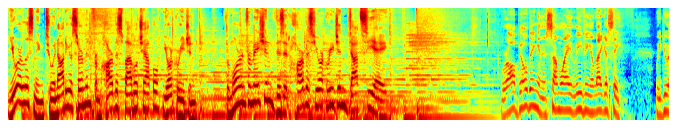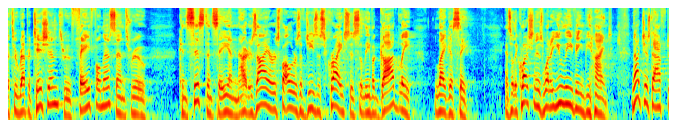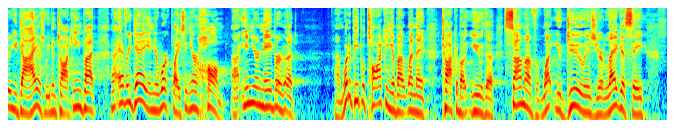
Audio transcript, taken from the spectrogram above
You are listening to an audio sermon from Harvest Bible Chapel, York Region. For more information, visit harvestyorkregion.ca. We're all building and in some way leaving a legacy. We do it through repetition, through faithfulness, and through consistency. And our desire as followers of Jesus Christ is to leave a godly legacy. And so the question is, what are you leaving behind? Not just after you die, as we've been talking, but uh, every day in your workplace, in your home, uh, in your neighborhood. Um, what are people talking about when they talk about you? The sum of what you do is your legacy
